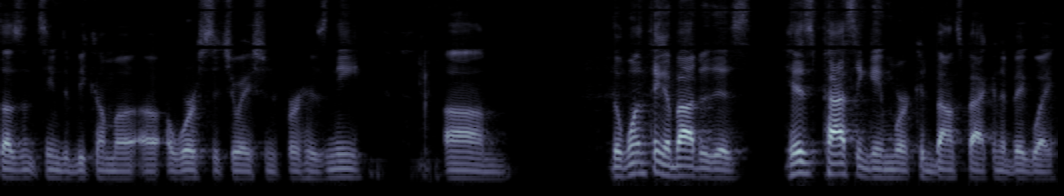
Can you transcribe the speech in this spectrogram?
doesn't seem to become a, a- a worse situation for his knee. Um, the one thing about it is his passing game work could bounce back in a big way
